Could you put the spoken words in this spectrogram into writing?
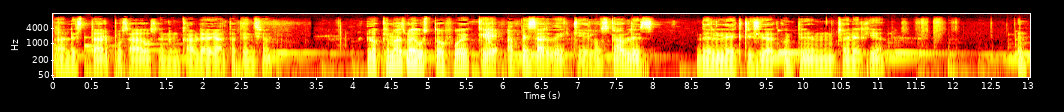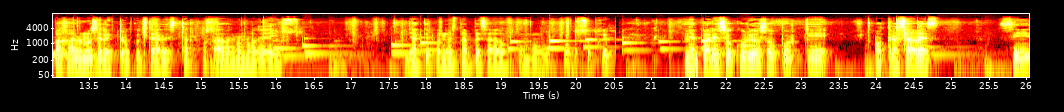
al estar posados en un cable de alta tensión. Lo que más me gustó fue que a pesar de que los cables de electricidad contienen mucha energía, un pájaro no se electrocute al estar posado en uno de ellos, ya que pues no es tan pesado como otros objetos. Me pareció curioso porque otras aves sí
